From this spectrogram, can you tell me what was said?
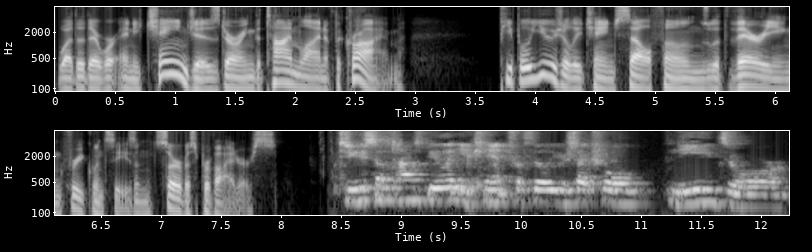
whether there were any changes during the timeline of the crime. People usually change cell phones with varying frequencies and service providers. Do you sometimes feel that you can't fulfill your sexual needs, or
